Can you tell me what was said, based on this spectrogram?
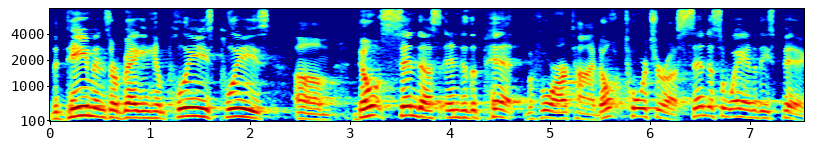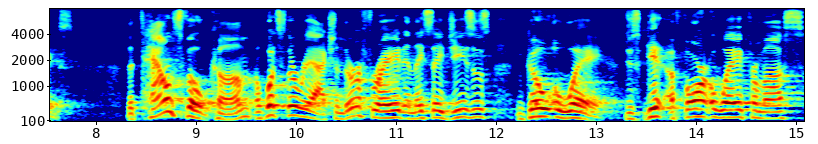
The demons are begging him, please, please, um, don't send us into the pit before our time. Don't torture us. Send us away into these pigs. The townsfolk come, and what's their reaction? They're afraid, and they say, Jesus, go away. Just get far away from us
